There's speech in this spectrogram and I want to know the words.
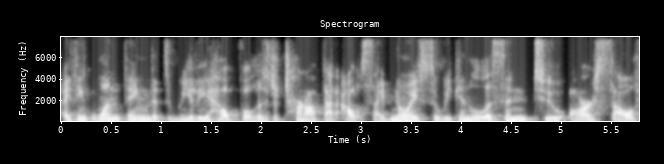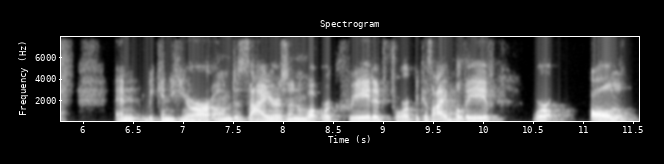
I think one thing that's really helpful is to turn off that outside noise so we can listen to ourself and we can hear our own desires and what we're created for because i believe we're all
